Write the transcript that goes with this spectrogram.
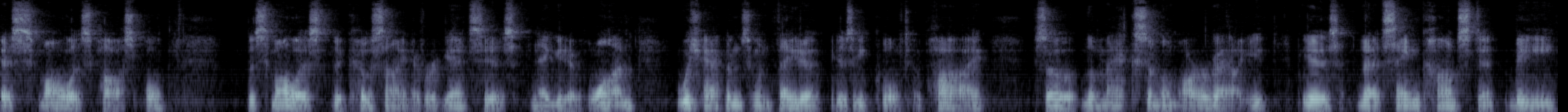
as small as possible. The smallest that cosine ever gets is negative 1, which happens when theta is equal to pi. So the maximum r value is that same constant b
